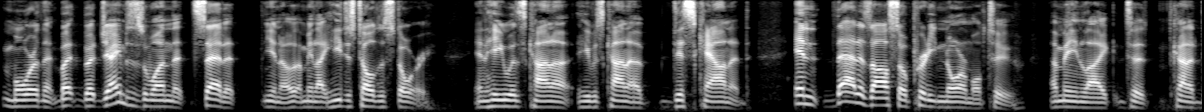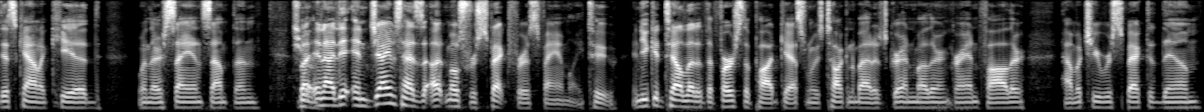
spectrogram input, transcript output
more than, but but James is the one that said it. You know, I mean, like he just told his story, and he was kind of he was kind of discounted, and that is also pretty normal too. I mean, like to kind of discount a kid when they're saying something. But and I did, and James has the utmost respect for his family too, and you could tell that at the first of the podcast when he was talking about his grandmother and grandfather, how much he respected them,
